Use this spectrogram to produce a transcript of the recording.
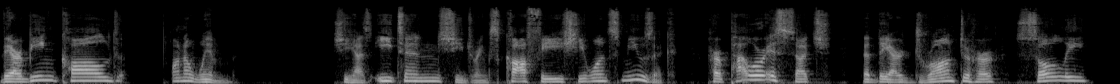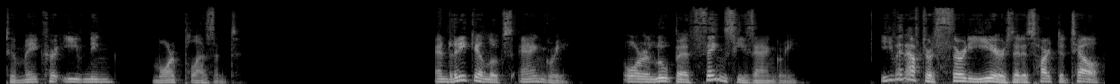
They are being called on a whim. She has eaten, she drinks coffee, she wants music. Her power is such that they are drawn to her solely to make her evening more pleasant. Enrique looks angry, or Lupe thinks he's angry. Even after 30 years, it is hard to tell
